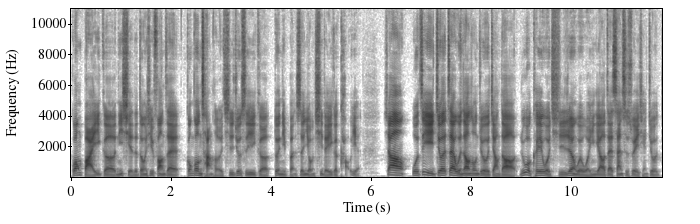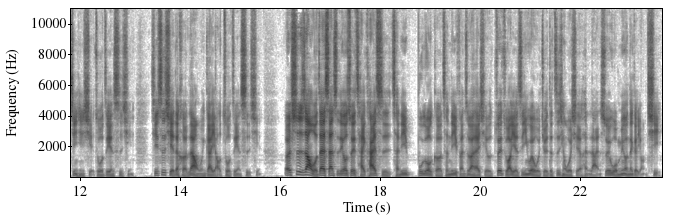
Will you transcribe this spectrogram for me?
光把一个你写的东西放在公共场合，其实就是一个对你本身勇气的一个考验。像我自己就在文章中就有讲到，如果可以，我其实认为我应该要在三十岁以前就进行写作这件事情。其实写的很烂，我应该也要做这件事情。而事实上，我在三十六岁才开始成立部落格、成立粉丝团来写，最主要也是因为我觉得之前我写的很烂，所以我没有那个勇气。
